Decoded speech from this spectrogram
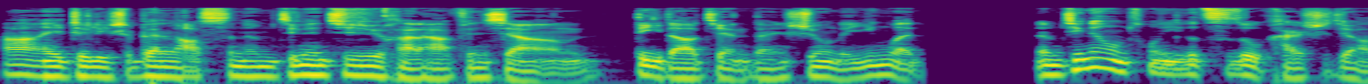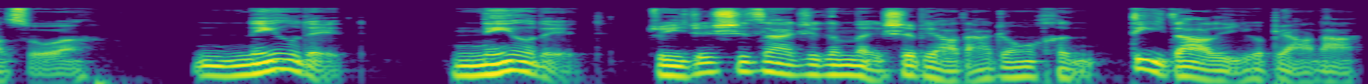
嗨，这里是 Ben 老师。那么今天继续和大家分享地道、简单、实用的英文。那么今天我们从一个词组开始，叫做 nailed it，nailed it。注意，这是在这个美式表达中很地道的一个表达。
